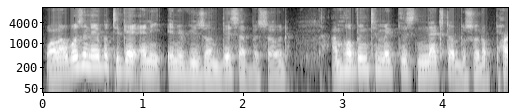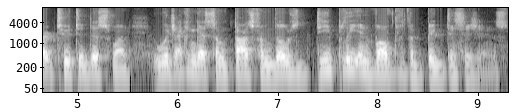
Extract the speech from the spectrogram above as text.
While I wasn't able to get any interviews on this episode, I'm hoping to make this next episode a part two to this one, in which I can get some thoughts from those deeply involved with the big decisions.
